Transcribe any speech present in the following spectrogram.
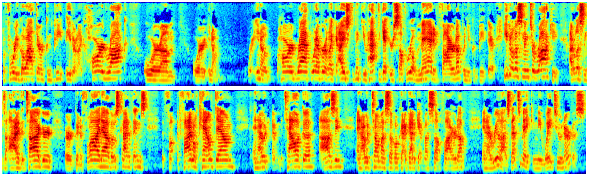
before you go out there and compete, either like hard rock or, um, or you know, you know, hard rap, whatever. Like I used to think you have to get yourself real mad and fired up when you compete there. Even listening to Rocky, I'd listen to Eye the Tiger or Gonna Fly Now, those kind of things. The, Final Countdown, and I would uh, Metallica, Ozzy, and I would tell myself, okay, I got to get myself fired up. And I realized that's making me way too nervous.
